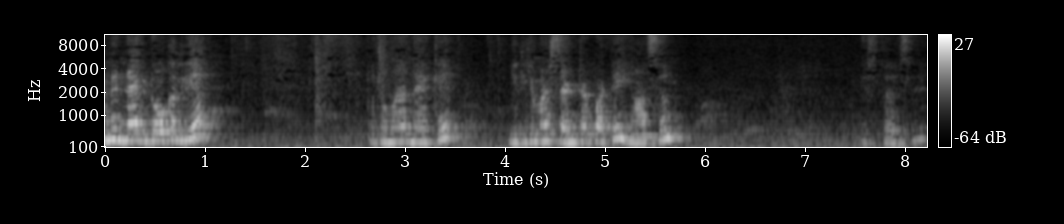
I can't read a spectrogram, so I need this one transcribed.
हमने नेक ड्रॉ कर लिया तो जो हमारा नेक है, ये देखिए हमारा सेंटर पार्ट है, यहाँ से हम इस तरह से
